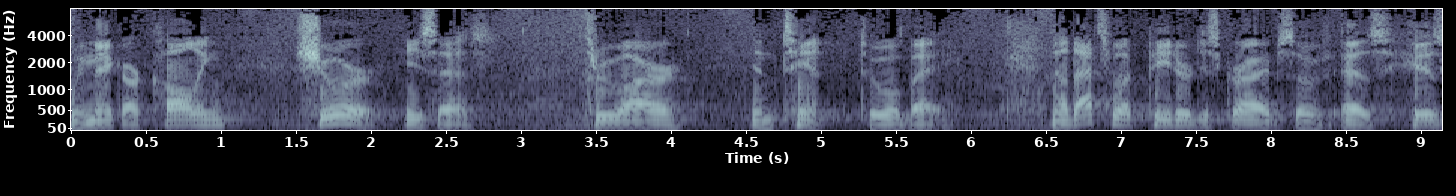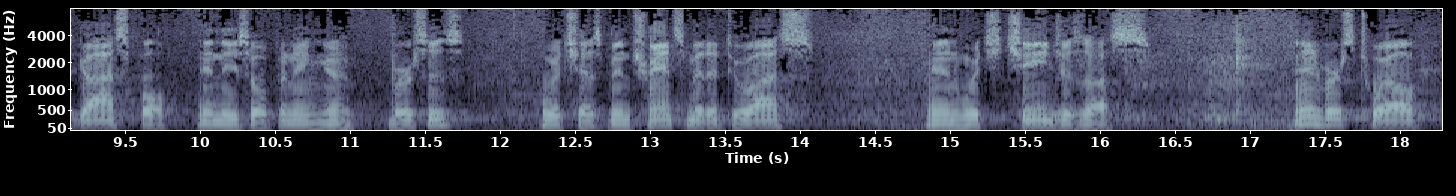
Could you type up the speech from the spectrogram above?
We make our calling sure, he says, through our intent to obey. Now that's what Peter describes of, as his gospel in these opening uh, verses, which has been transmitted to us and which changes us. And in verse 12,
